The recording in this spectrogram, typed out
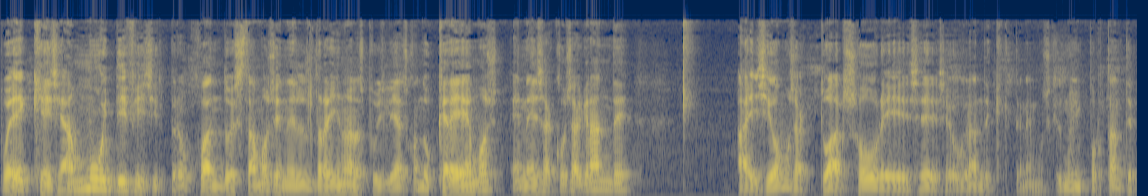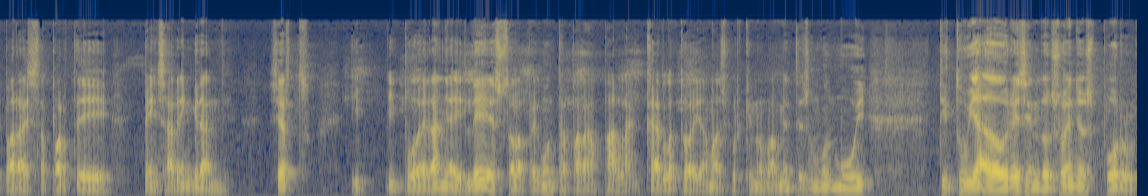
puede que sea muy difícil, pero cuando estamos en el reino de las posibilidades, cuando creemos en esa cosa grande, ahí sí vamos a actuar sobre ese deseo grande que tenemos, que es muy importante para esta parte de pensar en grande, ¿cierto? y, poder añadirle esto a la pregunta para apalancarla todavía más, porque normalmente somos muy titubeadores en los sueños por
